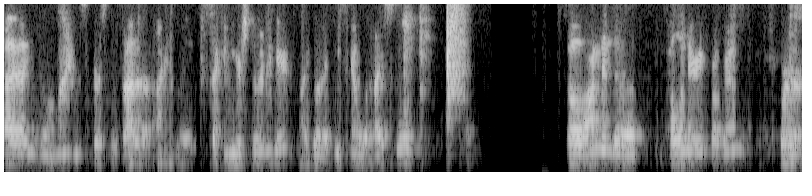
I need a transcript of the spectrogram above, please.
Hi, how are you doing? My name is Chris Lozada. I am a second year student here. I go to East Kentwood High School. So I'm in the culinary program for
